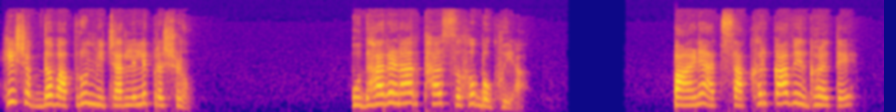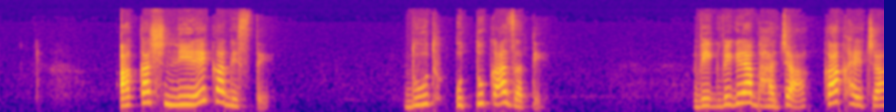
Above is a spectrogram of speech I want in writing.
हे शब्द वापरून विचारलेले प्रश्न. उदाहरणार्थासह बघूया. पाण्यात साखर का विरघळते? आकाश निळे का दिसते? दूध उतू का जाते? वेगवेगळ्या भाज्या का खायच्या?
